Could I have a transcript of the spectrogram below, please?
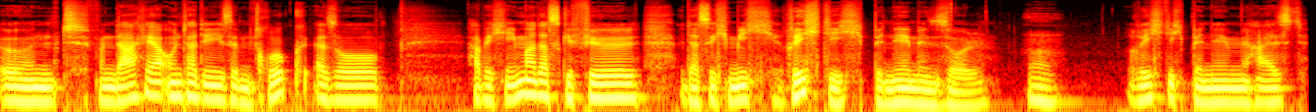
Und von daher unter diesem Druck, also habe ich immer das Gefühl, dass ich mich richtig benehmen soll. Richtig benehmen heißt,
